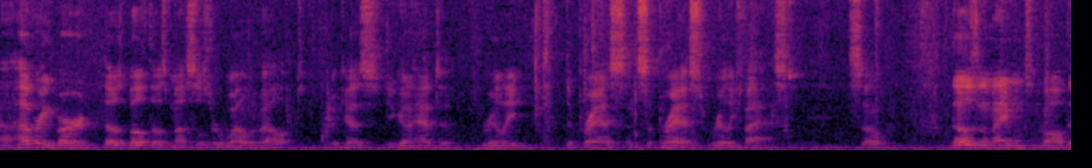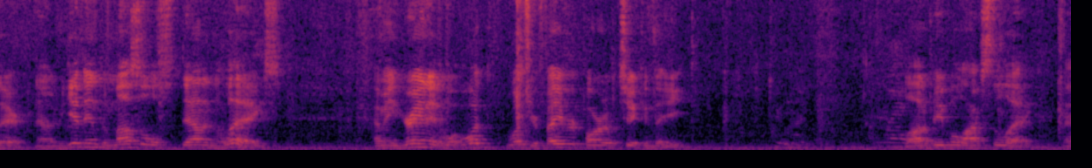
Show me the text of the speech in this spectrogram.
A hovering bird, those, both those muscles are well developed because you're gonna have to really depress and suppress really fast. So those are the main ones involved there. Now, if you get into muscles down in the legs, I mean, granted, what, what, what's your favorite part of a chicken to eat? A lot of people likes the leg. Uh,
